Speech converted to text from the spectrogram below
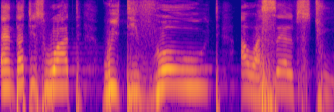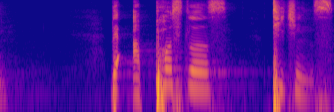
And that is what we devote ourselves to. The apostles' teachings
